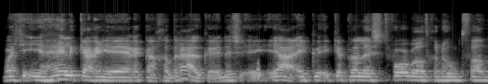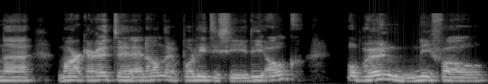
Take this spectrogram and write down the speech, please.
wat je in je hele carrière kan gebruiken. Dus ja, ik, ik heb wel eens het voorbeeld genoemd van uh, Mark Rutte en andere politici die ook op hun niveau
